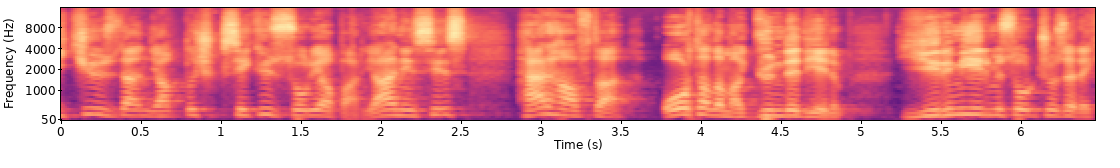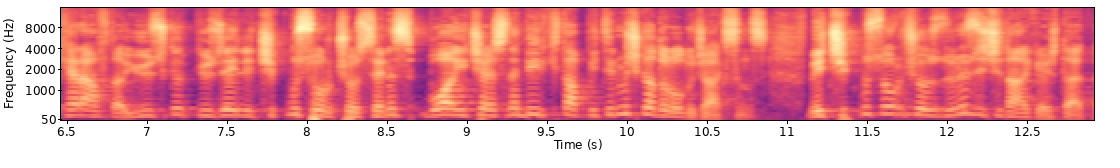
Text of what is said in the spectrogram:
200'den yaklaşık 800 soru yapar. Yani siz her hafta ortalama günde diyelim 20-20 soru çözerek her hafta 140-150 çıkmış soru çözseniz bu ay içerisinde bir kitap bitirmiş kadar olacaksınız. Ve çıkmış soru çözdüğünüz için arkadaşlar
